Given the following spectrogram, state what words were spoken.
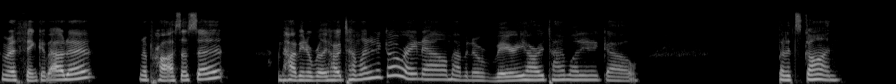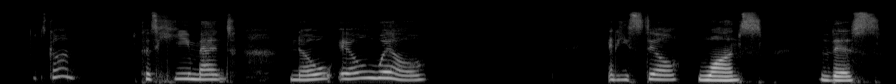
I'm going to think about it. I'm going to process it. I'm having a really hard time letting it go right now. I'm having a very hard time letting it go. But it's gone. It's gone. Because he meant no ill will. And he still wants this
